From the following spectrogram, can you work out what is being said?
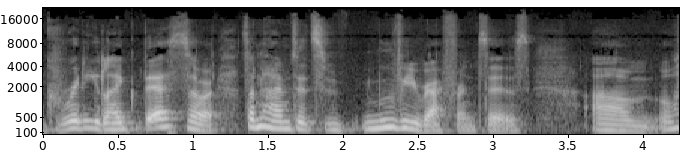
gritty like this?" Or sometimes it's movie references. Um, well,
